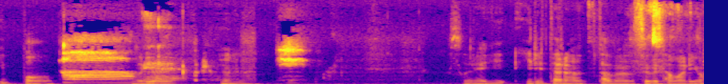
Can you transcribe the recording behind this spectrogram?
1本無料、えうん、それい入れたら多分すぐ貯まるよ。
